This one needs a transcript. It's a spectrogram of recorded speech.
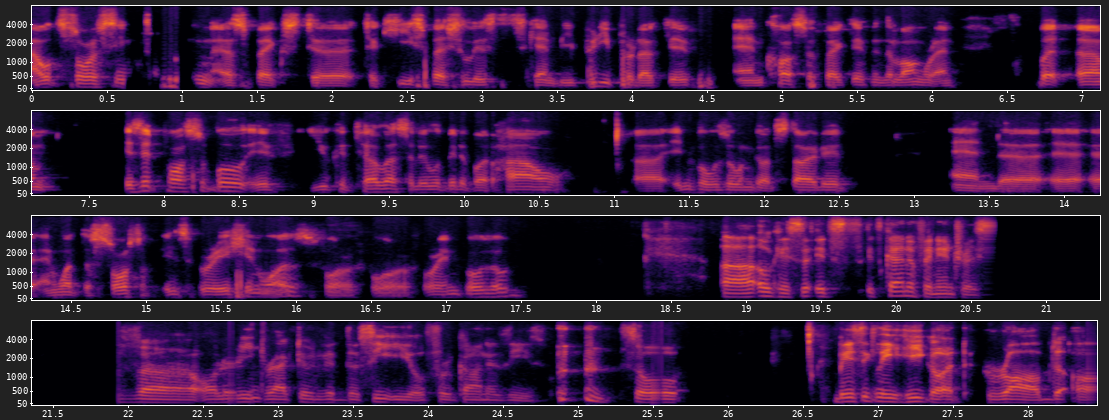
outsourcing certain aspects to, to key specialists can be pretty productive and cost effective in the long run. But um, is it possible if you could tell us a little bit about how uh, InvoZone got started and uh, uh, and what the source of inspiration was for for for InvoZone? Uh, okay, so it's it's kind of an interest. I've uh, already interacted with the CEO Furqan Aziz. so basically, he got robbed of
